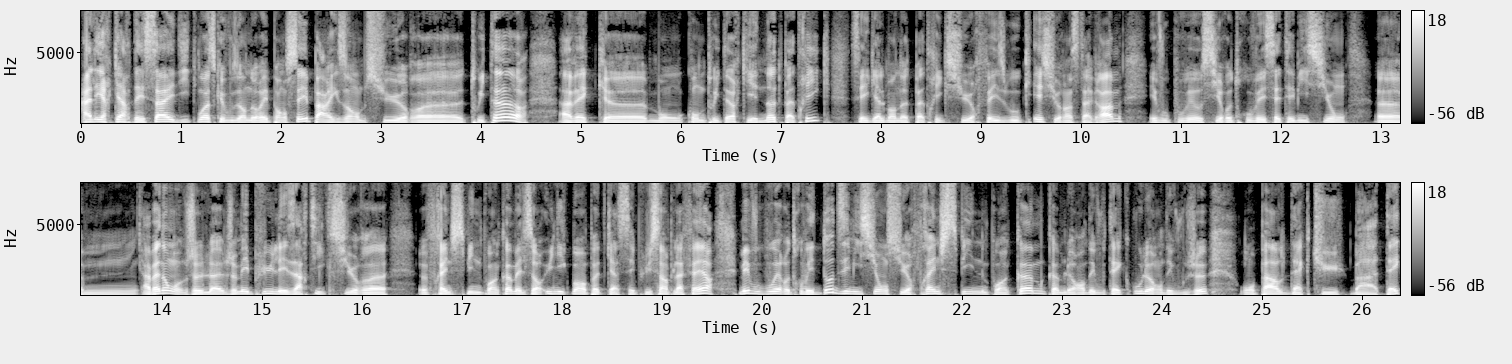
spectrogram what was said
Allez regarder ça et dites-moi ce que vous en aurez pensé. Par exemple sur euh, Twitter avec euh, mon compte Twitter qui est NotePatrick. C'est également NotePatrick sur Facebook et sur Instagram. Et vous pouvez aussi retrouver cette émission. Euh... Ah bah non, je je mets plus les articles sur FrenchSpin.com. Elle sort uniquement en podcast. C'est plus simple à faire. Mais vous pouvez retrouver d'autres émissions sur FrenchSpin.com comme le rendez-vous tech ou le rendez-vous jeu où on parle d'actu bah, tech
